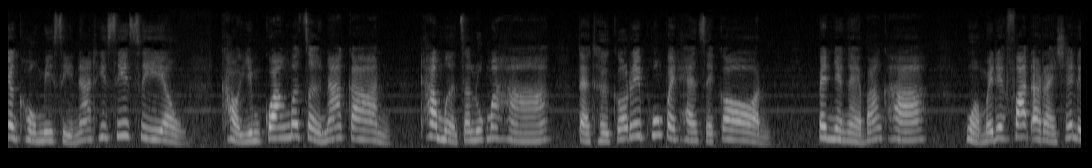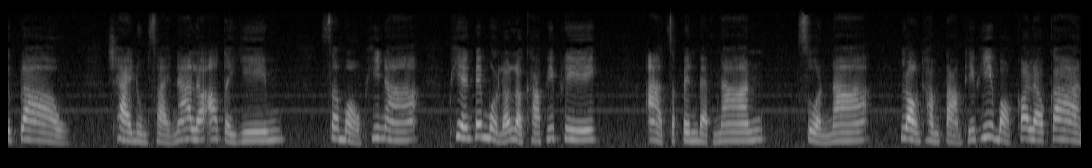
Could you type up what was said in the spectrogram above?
ยังคงมีสีหน้าที่ซีเซียว เขายิ้มกว้างเมื่อเจอหน้ากันถ้าเหมือนจะลุกมาหา แต่เธอก็รีบพุ่งไปแทนเสียก่อน เป็นยังไงบ้างคะ หัวไม่ได้ฟาดอะไรใช่หรือเปล่า ชายหนุ่มสายหน้าแล้วเอาแต่ยิ้ม สมองพี่นะ เพี้ยนไปหมดแล้วเหรอคะพี่พลิก อาจจะเป็นแบบนั้น ส่วนนะลองทำตามที่พี่บอกก็แล้วกัน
